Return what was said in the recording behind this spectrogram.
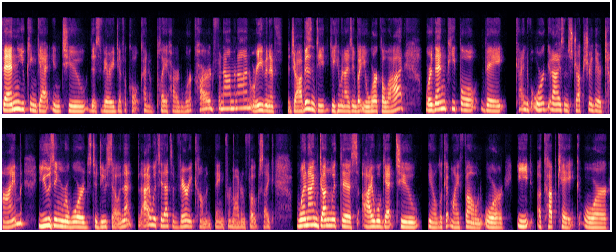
then you can get into this very difficult kind of play hard, work hard phenomenon. Or even if the job isn't de- dehumanizing, but you work a lot, where then people they kind of organize and structure their time using rewards to do so. And that I would say that's a very common thing for modern folks. Like when I'm done with this, I will get to, you know, look at my phone or eat a cupcake or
